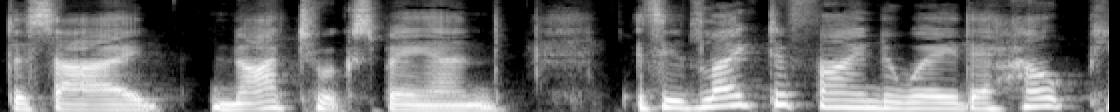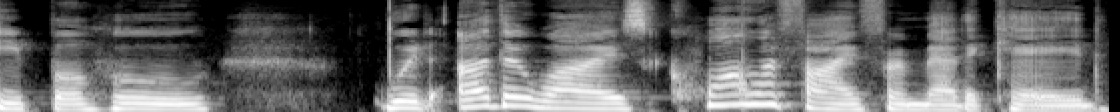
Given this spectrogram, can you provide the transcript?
decide not to expand is he'd like to find a way to help people who would otherwise qualify for Medicaid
